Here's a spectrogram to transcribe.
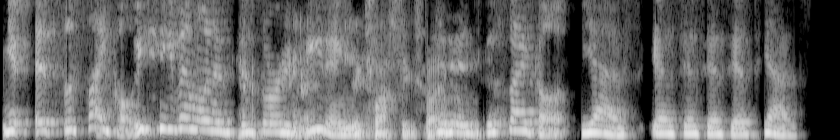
it's the cycle. Even when it's disordered yeah, eating, the classic cycle. It is the cycle. Yes, yes, yes, yes, yes, yes.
